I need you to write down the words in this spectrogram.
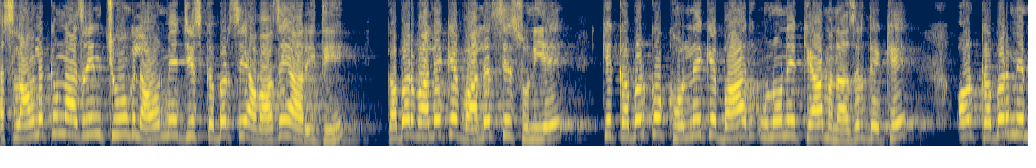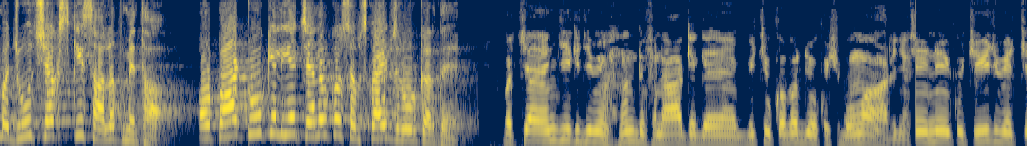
असलम नाजरीन चूंक लाहौर में जिस कबर से आवाज़ें आ रही थी कबर वाले के वालद से सुनिए कि कबर को खोलने के बाद उन्होंने क्या मनाजर देखे और कबर में मौजूद शख्स किस हालत में था और पार्ट टू के लिए चैनल को सब्सक्राइब ज़रूर कर दें ਬੱਚਾ ਇੰਜ ਹੀ ਕਿ ਜਿਵੇਂ ਹੁਣ ਦਫਨਾ ਕੇ ਗਏ ਆ, ਵਿੱਚੋਂ ਕਬਰ ਜੋ ਖੁਸ਼ਬੂਆਂ ਆ ਰਹੀਆਂ ਸੀ ਨਹੀਂ ਕੋਈ ਚੀਜ਼ ਵਿੱਚ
